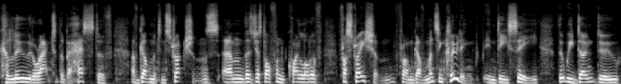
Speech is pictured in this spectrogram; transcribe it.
collude or act at the behest of, of government instructions, um, there's just often quite a lot of frustration from governments, including in DC, that we don't do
